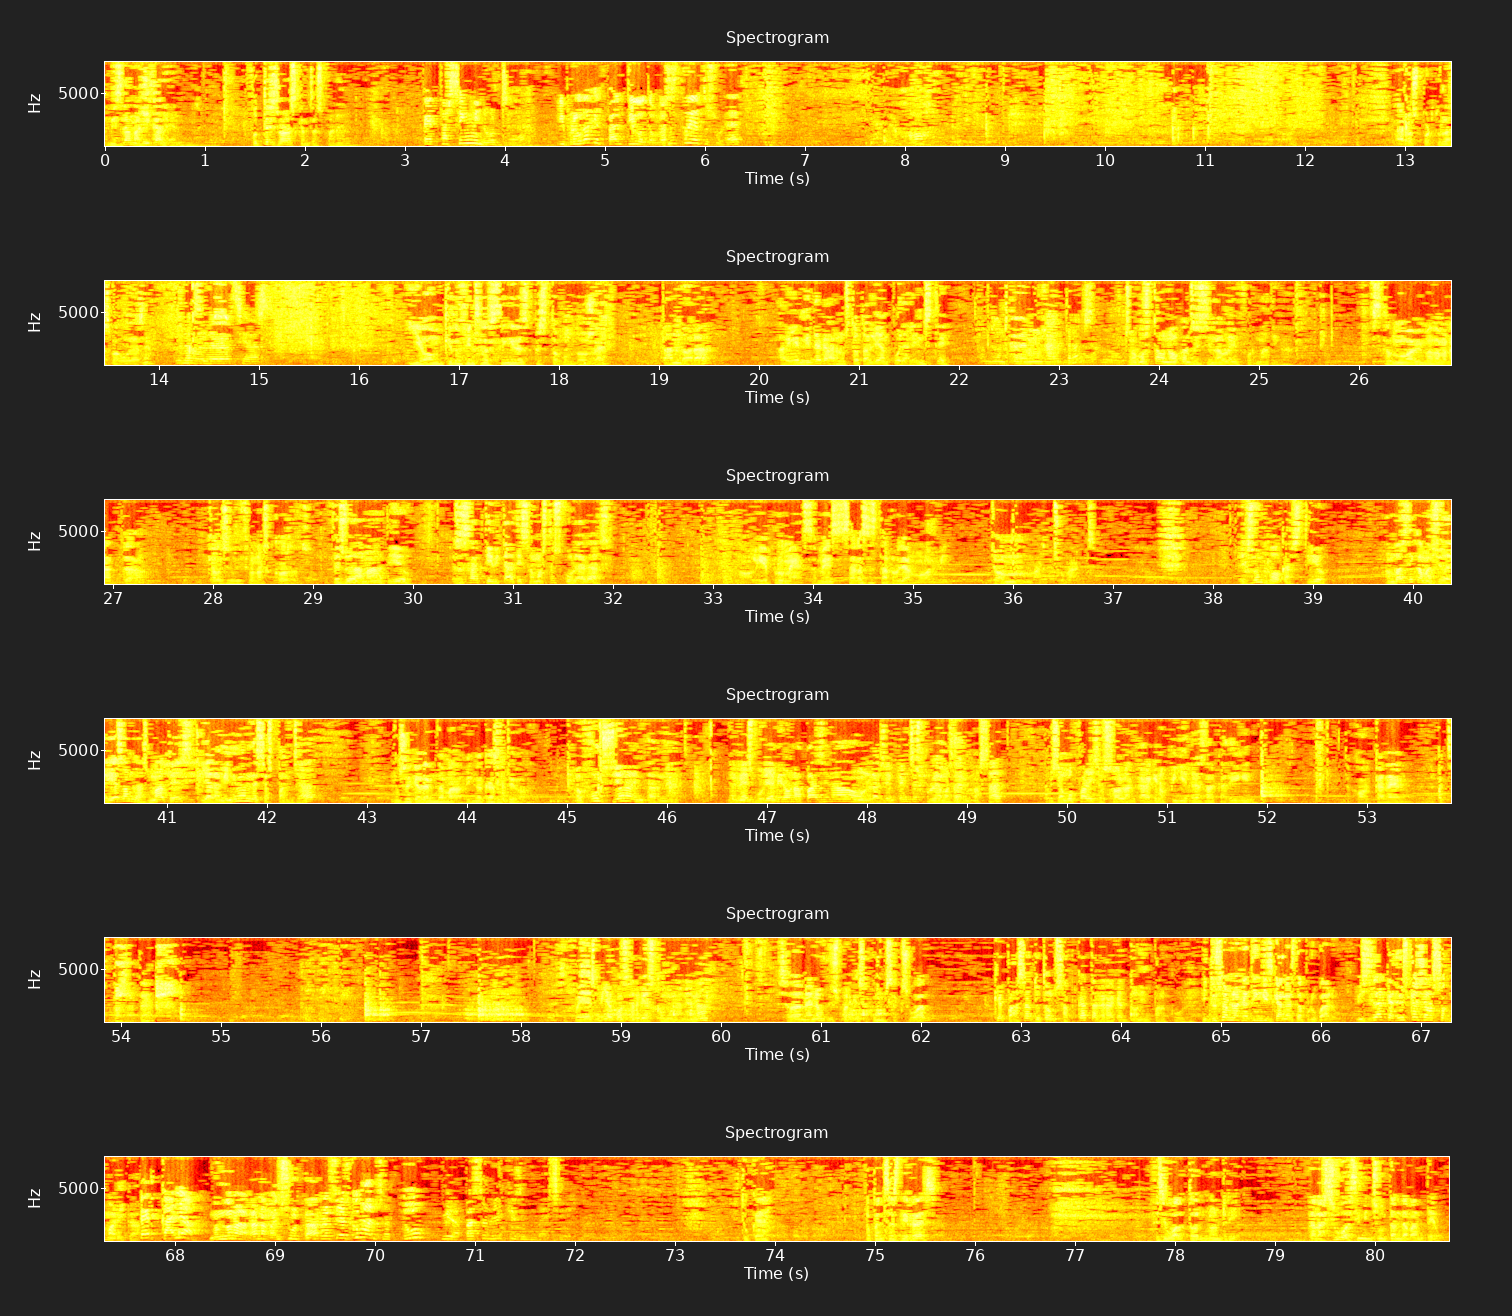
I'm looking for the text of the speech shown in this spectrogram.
A més de marí calent. Fot 3 hores que ens esperem. Pep, fa 5 minuts, eh? I prou d'aquest pal, tio, te'n vas estudiar tu solet. Oh, Ara us porto les begudes, eh? gràcies. gràcies. Jo em quedo fins les 5 i després toco un dos, eh? Tant d'hora? Havíem dit de quedar-nos tot el dia amb a l'Insti. Doncs ens quedem nosaltres. Us va costar o no que ens ensenyeu la informàtica? És que el meu avi m'ha demanat de... que l'ajudi a fer unes coses. Fes-ho demà, tio. És la seva activitat i som els teus col·legues. No, li he promès. A més, Sara s'està enrotllant molt amb mi. Jo em marxo abans. Ells són boques, tio. Em vas dir que m'ajudaries amb les mates i a la mínima em deixes penjat. No sé, quedem demà. Vinc a casa teva. No funciona l'internet. I a més, volia mirar una pàgina on la gent penja els problemes de l'any passat. Però ja m'ho faré jo sol, encara que no pilli res del que diguin. D'acord, quedem. Ja que ets pesat, eh? Feies millor quan servies com una nena? Això de nena ho dius perquè sóc homosexual? Què passa? Tothom sap que t'agrada que et donin pel cul. I tu sembla que tinguis ganes de provar-ho. Vigila que dius que ja no sóc marica. Pep, calla! No em dóna la gana, m'ha insultat. Però si has començat tu. Mira, passa mi que és imbècil. I tu què? No penses dir res? És igual tot, no, Enric? Te la sua si m'insulten davant teu.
